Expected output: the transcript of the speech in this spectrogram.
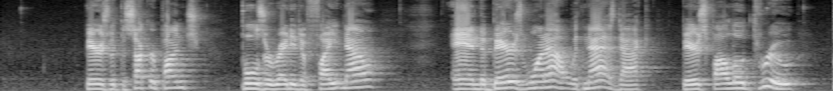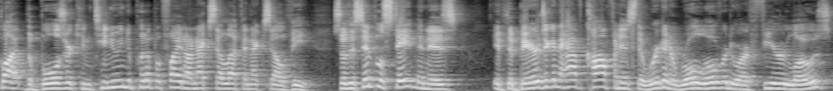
bears with the sucker punch, bulls are ready to fight now, and the bears won out with Nasdaq. Bears followed through but the Bulls are continuing to put up a fight on XLF and XLV. So the simple statement is if the Bears are going to have confidence that we're going to roll over to our fear lows,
